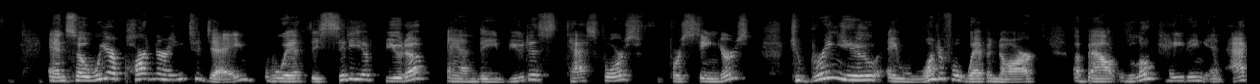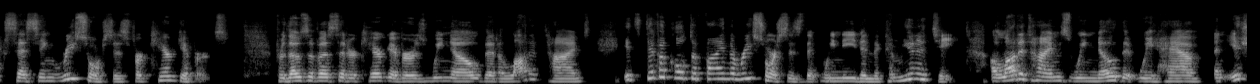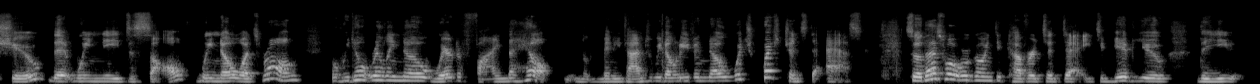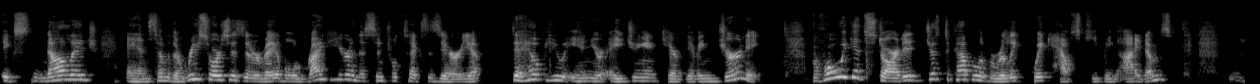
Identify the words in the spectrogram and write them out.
And so we are partnering today with the City of Buda and the Buda Task Force for Seniors to bring you a wonderful webinar about locating and accessing resources for caregivers. For those of us that are caregivers, we know that a lot of times it's difficult to find the resources that we need in the community. A lot of times we know that we have an issue that we need to solve. We know what's wrong, but we don't really know where to find the help. Many times we don't even know which questions to ask. So that's what we're going to cover today to give you the knowledge and some of the resources that are available right here in the Central Texas area to help you in your aging and caregiving journey. Before we get started, just a couple of really quick housekeeping items.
